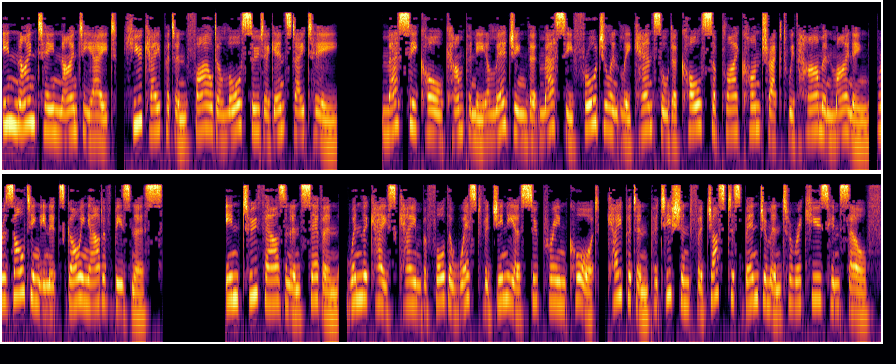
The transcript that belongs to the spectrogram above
In 1998, Hugh Caperton filed a lawsuit against A.T. Massey Coal Company alleging that Massey fraudulently cancelled a coal supply contract with Harman Mining, resulting in its going out of business. In 2007, when the case came before the West Virginia Supreme Court, Caperton petitioned for Justice Benjamin to recuse himself.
